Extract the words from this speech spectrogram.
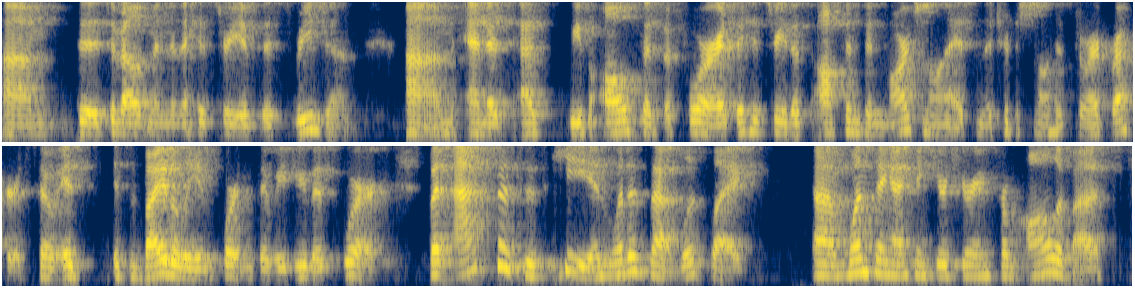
um, the development and the history of this region. Um, and it, as we've all said before, it's a history that's often been marginalized in the traditional historic records. So it's, it's vitally important that we do this work. But access is key. And what does that look like? Um, one thing I think you're hearing from all of us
